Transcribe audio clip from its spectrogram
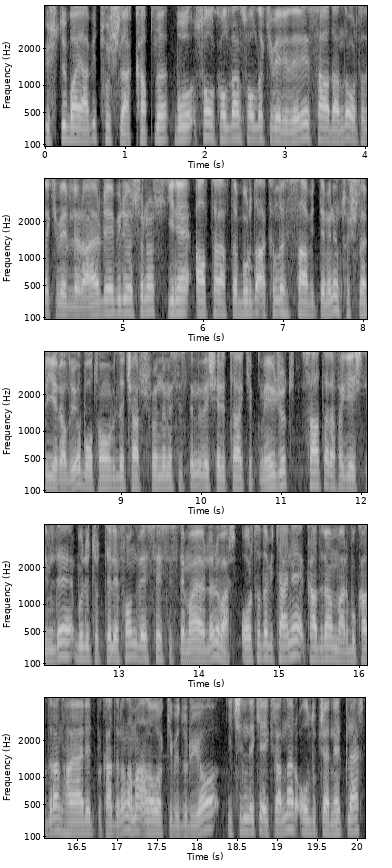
Üstü bayağı bir tuşla kaplı. Bu sol koldan soldaki verileri sağdan da ortadaki verileri ayarlayabiliyorsunuz. Yine alt tarafta burada akıllı hız sabitlemenin tuşları yer alıyor. Bu otomobilde çarpışma önleme sistemi ve şerit takip mevcut. Sağ tarafa geçtiğimde Bluetooth telefon ve ses sistemi ayarları var. Ortada bir tane kadran var. Bu kadran hayalet bir kadran ama analog gibi duruyor. İçindeki ekranlar oldukça netler.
